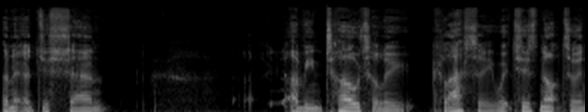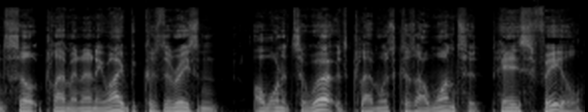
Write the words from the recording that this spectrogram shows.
and it'd just sound, I mean, totally classy, which is not to insult Clem in any way, because the reason I wanted to work with Clem was because I wanted his feel.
